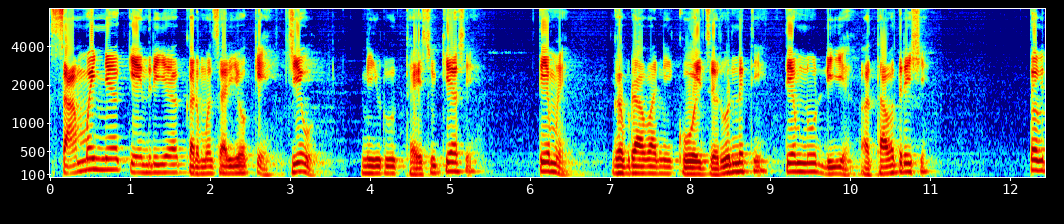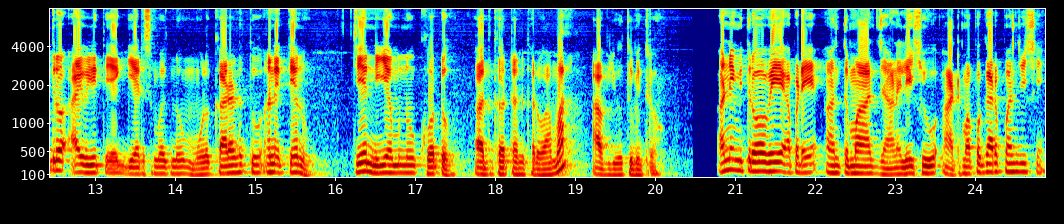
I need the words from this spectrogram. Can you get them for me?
સામાન્ય કેન્દ્રીય કર્મચારીઓ કે જેઓ નિવૃત્ત થઈ ચૂક્યા છે, તેમણે ગભરાવાની કોઈ જરૂર નથી, તેમનું ડીએ અથાવત રહેશે. તો મિત્રો, આવી રીતે ગેરસમજનું મૂળ કારણ હતું અને તેનું જે નિયમનું ખોટું અર્થઘટન કરવામાં આવ્યું હતું મિત્રો. અને મિત્રો, હવે આપણે અંતમાં જાણી લઈશું આઠમા પગાર પંચ વિશે.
